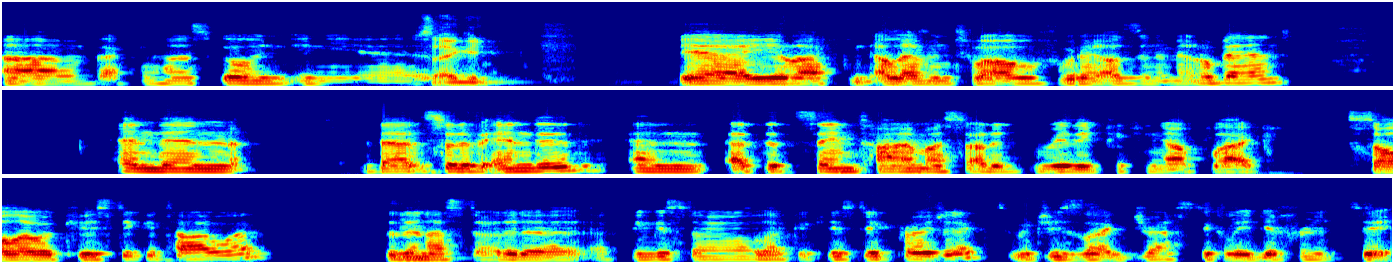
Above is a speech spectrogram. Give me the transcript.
um, back in high school in, in year, So good. yeah, year like 11, 12, where I was in a metal band. And then that sort of ended. And at the same time, I started really picking up like solo acoustic guitar work. So then I started a, a fingerstyle like acoustic project, which is like drastically different to,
